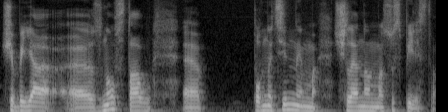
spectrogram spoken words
щоб я е, знов став е, повноцінним членом суспільства.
